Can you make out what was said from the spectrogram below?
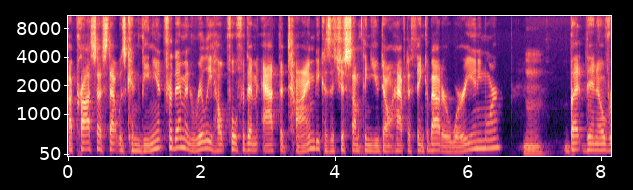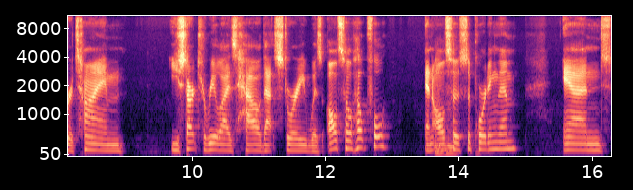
a process that was convenient for them and really helpful for them at the time because it's just something you don't have to think about or worry anymore. Mm. But then over time, you start to realize how that story was also helpful and mm-hmm. also supporting them. And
